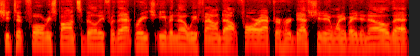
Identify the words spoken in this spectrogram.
she took full responsibility for that breach, even though we found out far after her death, she didn't want anybody to know that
